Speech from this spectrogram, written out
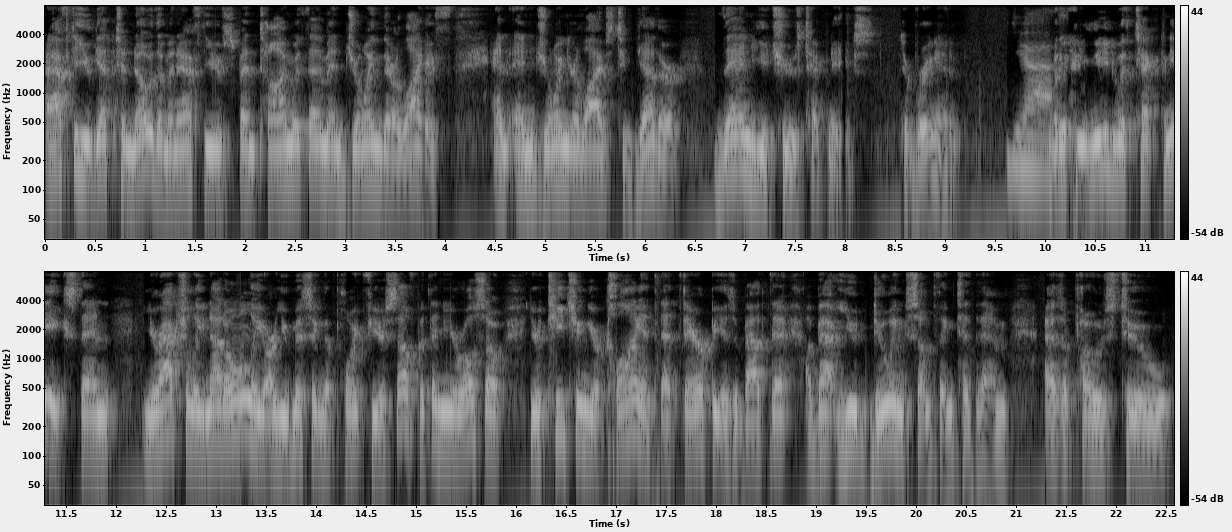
after you get to know them and after you've spent time with them and join their life and, and join your lives together, then you choose techniques to bring in. Yeah. But if you lead with techniques, then you're actually not only are you missing the point for yourself, but then you're also you're teaching your client that therapy is about that about you doing something to them as opposed to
